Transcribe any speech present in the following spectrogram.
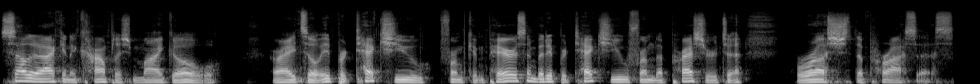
so that I can accomplish my goal. All right. So it protects you from comparison, but it protects you from the pressure to rush the process,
